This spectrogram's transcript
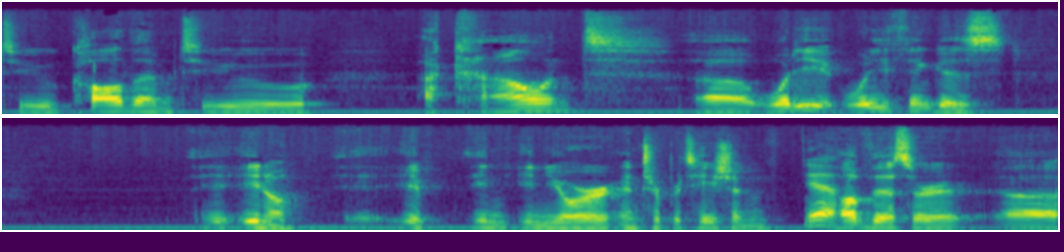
to call them to account? Uh, what do you what do you think is you know, if in, in your interpretation Yeah. of this, or uh,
